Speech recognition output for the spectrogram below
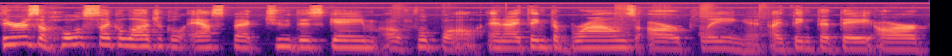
there is a whole psychological aspect to this game of football. And I think the Browns are playing it. I think that they are,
